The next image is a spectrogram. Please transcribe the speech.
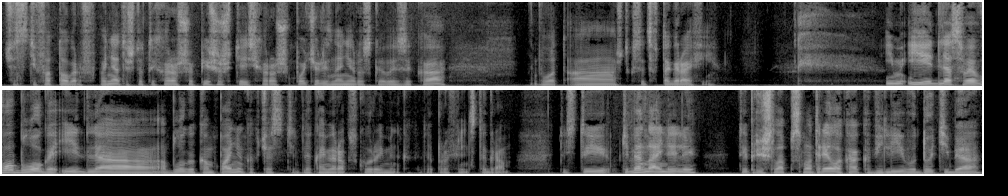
в частности, фотографа? Понятно, что ты хорошо пишешь, у тебя есть хороший почерк, знание русского языка. Вот. А что касается фотографий? И, и для своего блога, и для блога компании, как в частности для камеры обскура, именно как для профиля Инстаграм. То есть ты, тебя наняли, ты пришла, посмотрела, как вели его до тебя,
